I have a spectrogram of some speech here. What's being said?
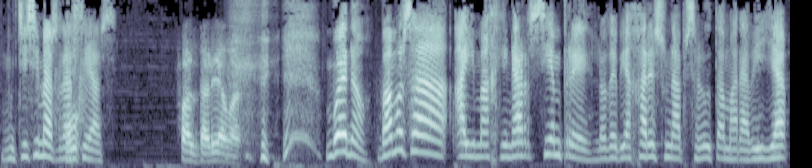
Muchísimas gracias. Uf, faltaría más. bueno, vamos a, a, imaginar siempre lo de viajar es una absoluta maravilla.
